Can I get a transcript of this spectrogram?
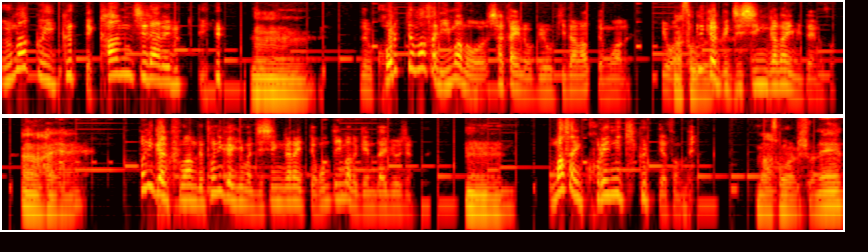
うまくいくって感じられるっていう。うん。でもこれってまさに今の社会の病気だなって思わない？要は、とにかく自信がないみたいなさ。あはいはい。とにかく不安で、とにかく今自信がないって本当今の現代病じゃうん。ん。まさにこれに効くってやつなんだよ。まあそうなんでしょうね。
